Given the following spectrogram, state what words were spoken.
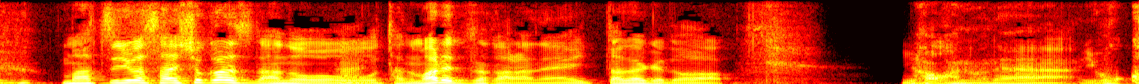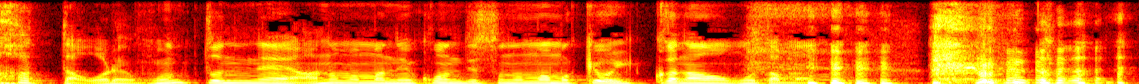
祭りは最初から、あの、はい頼頼まれてたからね、行ったんだけど、いや、あのね、よかった。俺、本当にね、あのまま寝込んで、そのまま今日行くかな、思ったもん。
